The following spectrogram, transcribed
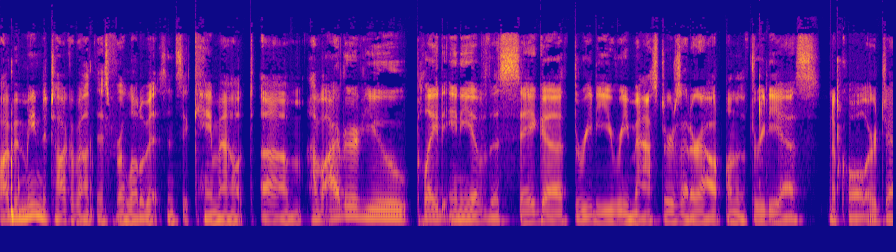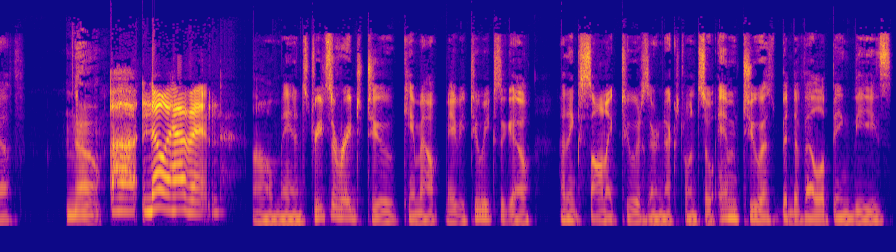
I've been meaning to talk about this for a little bit since it came out. Um, have either of you played any of the Sega 3D remasters that are out on the 3DS, Nikole or Jeff? No. Uh, no, I haven't. Oh man, Streets of Rage 2 came out maybe two weeks ago. I think Sonic 2 is their next one. So M2 has been developing these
